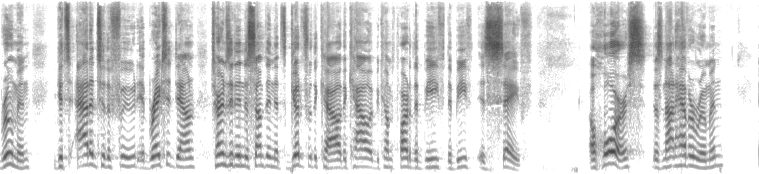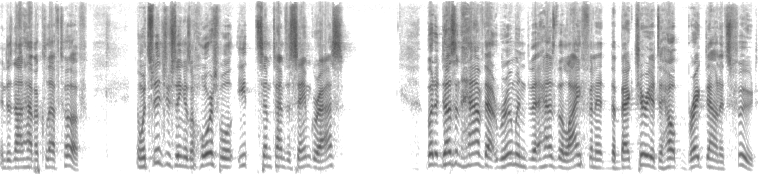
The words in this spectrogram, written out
rumen, gets added to the food. It breaks it down, turns it into something that's good for the cow. The cow, it becomes part of the beef. The beef is safe. A horse does not have a rumen and does not have a cleft hoof. And what's interesting is a horse will eat sometimes the same grass, but it doesn't have that rumen that has the life in it, the bacteria to help break down its food.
